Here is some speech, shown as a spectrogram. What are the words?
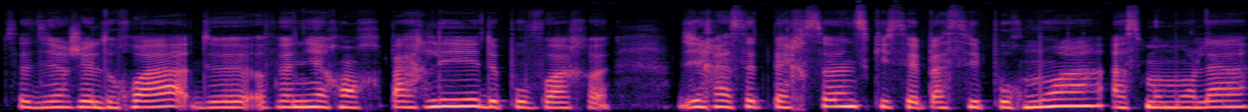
C'est-à-dire, j'ai le droit de venir en reparler, de pouvoir euh, dire à cette personne ce qui s'est passé pour moi à ce moment-là,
